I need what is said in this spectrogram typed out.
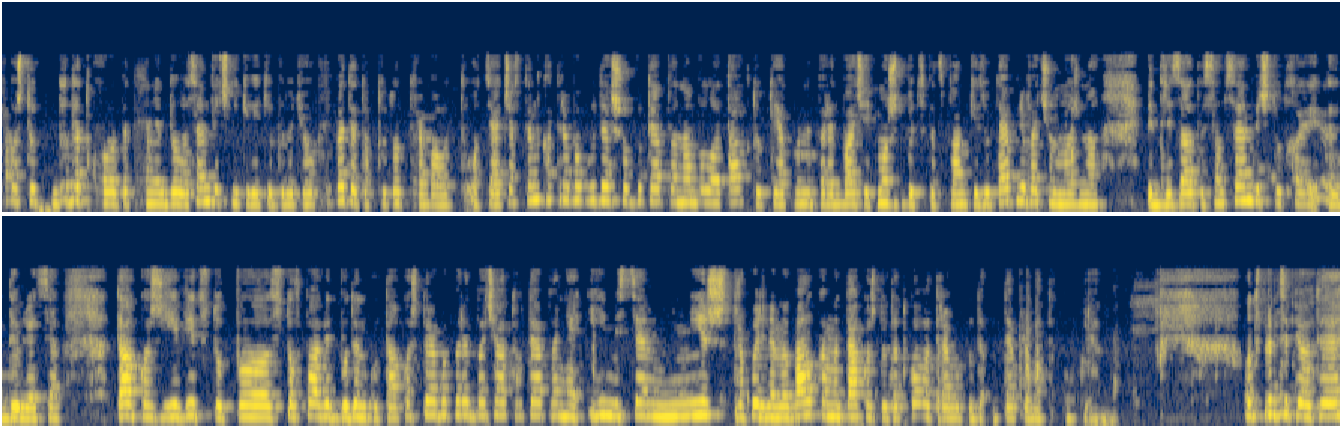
Також тут додаткове питання до сендвічників, які будуть його кріпити. Тобто тут треба, от, оця частинка треба буде, щоб утеплена була так. Тут, як вони передбачать, можуть бути спецпланки з утеплювачем, можна підрізати сам сендвіч, тут хай е, дивляться. Також є відступ е, стовпа від будинку, також треба передбачати утеплення. І місця між стропильними балками також додатково треба буде утеплювати окремо. От, в принципі, от е,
